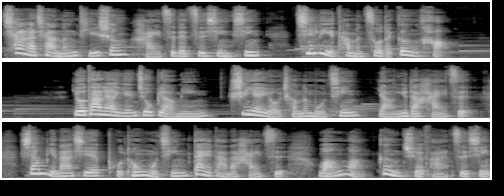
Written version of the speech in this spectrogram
恰恰能提升孩子的自信心。激励他们做得更好。有大量研究表明，事业有成的母亲养育的孩子，相比那些普通母亲带大的孩子，往往更缺乏自信，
